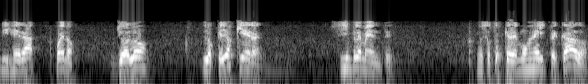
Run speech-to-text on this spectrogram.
dijera, bueno, yo lo lo que ellos quieran, simplemente. Nosotros queremos el pecado,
